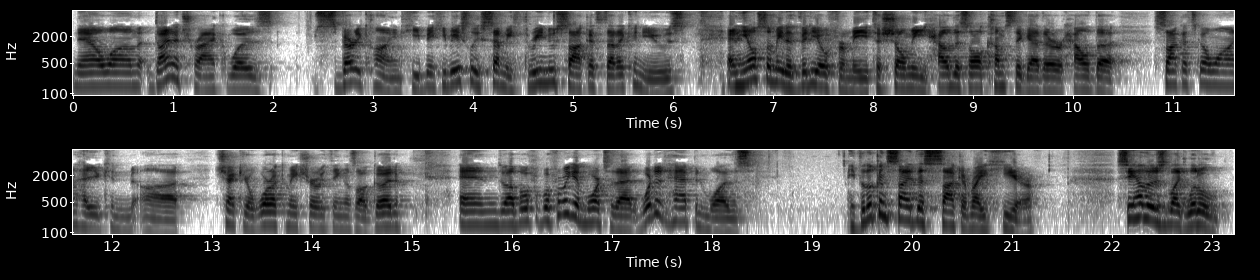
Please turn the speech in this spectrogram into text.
Now, um, Dynatrak was very kind. He, he basically sent me three new sockets that I can use, and he also made a video for me to show me how this all comes together, how the sockets go on, how you can uh, check your work, make sure everything is all good. And uh, before, before we get more to that, what had happened was, if you look inside this socket right here, see how there's like little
